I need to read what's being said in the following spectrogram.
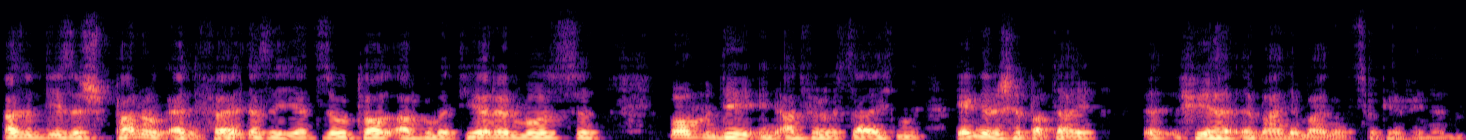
Also diese Spannung entfällt, dass ich jetzt so toll argumentieren muss, um die in Anführungszeichen gegnerische Partei äh, für meine Meinung zu gewinnen.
